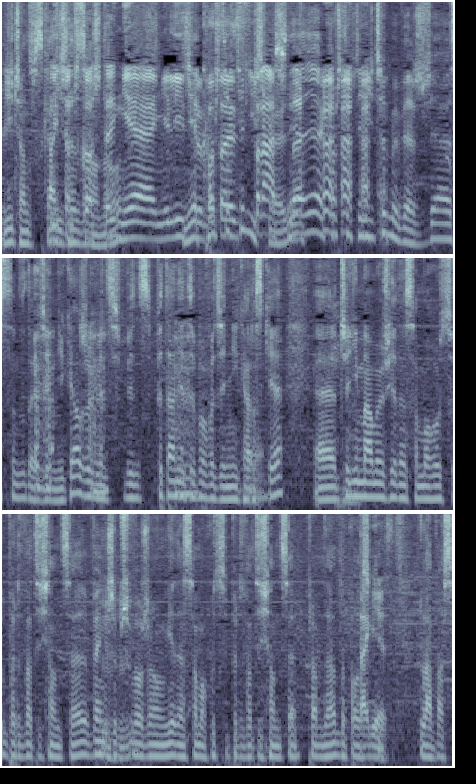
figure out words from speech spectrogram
licząc w skali Licząc sezonu. koszty? Nie, nie liczmy, Nie, kosztów nie liczmy. straszne. Nie, nie, kosztów nie liczymy, wiesz, ja jestem tutaj dziennikarzem, więc, więc pytanie typowo dziennikarskie. E, czyli mamy już jeden samochód Super 2000. Węgrzy przywożą jeden samochód Super 2000, prawda, do Polski. Tak jest. Dla was.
